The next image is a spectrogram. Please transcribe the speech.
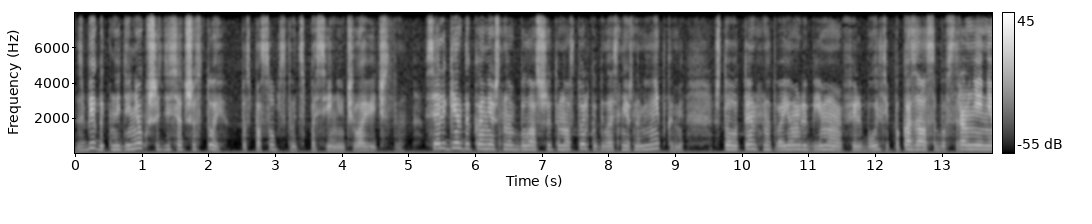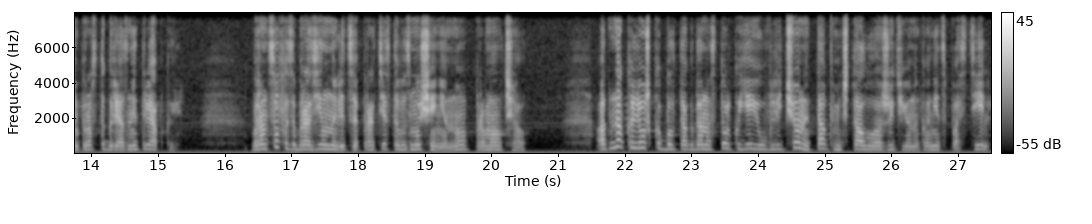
сбегать на денек в 66-й, поспособствовать спасению человечества. Вся легенда, конечно, была сшита настолько белоснежными нитками, что тент на твоем любимом фельбольте показался бы в сравнении просто грязной тряпкой. Воронцов изобразил на лице протест и возмущение, но промолчал. Однако Лёшка был тогда настолько ею увлечен и так мечтал уложить ее наконец в постель,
